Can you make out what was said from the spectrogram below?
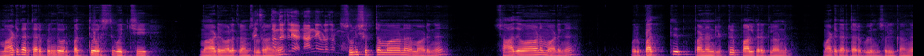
மாட்டுக்கார் தரப்புலேருந்து ஒரு பத்து வருஷத்துக்கு வச்சு மாடு வளர்க்கலான்னு சொல்கிறாங்க சுழி சுத்தமான மாடுங்க. சாதுவான மாடுங்க. ஒரு பத்து பன்னெண்டு லிட்ரு பால் கறக்கலான்னு மாட்டுக்கார தரப்புலேருந்து சொல்லியிருக்காங்க.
